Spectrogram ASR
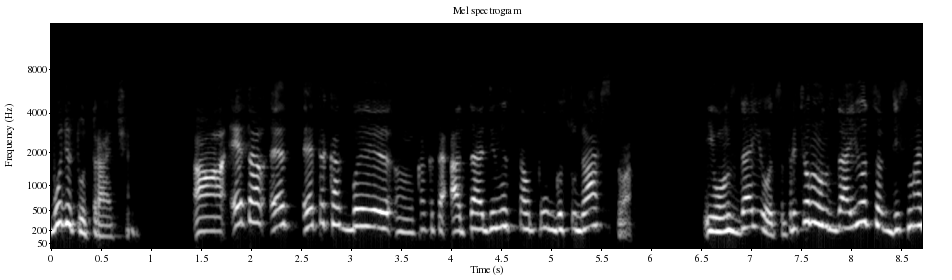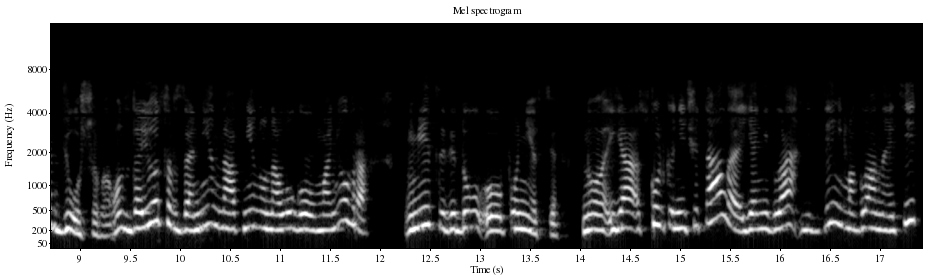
будет утрачен. А, Это, это, это как бы, э, как это, это один из столпов государства. И он сдается. Причем он сдается весьма дешево. Он сдается взамен на отмену налогового маневра, имеется в виду э, по нефти. Но я сколько не читала, я нигде не могла найти,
